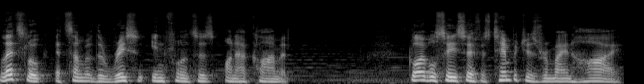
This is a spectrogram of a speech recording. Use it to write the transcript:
Let's look at some of the recent influences on our climate. Global sea surface temperatures remain high,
